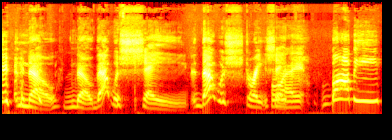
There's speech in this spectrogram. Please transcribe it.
no, no, that was shade. That was straight shade. Right. Bobbie,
